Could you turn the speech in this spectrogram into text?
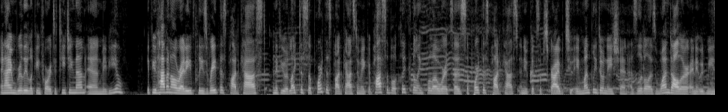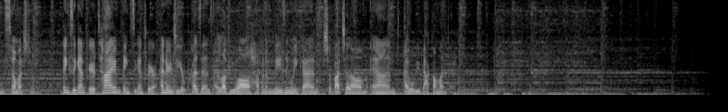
and I'm really looking forward to teaching them and maybe you. If you haven't already, please rate this podcast. And if you would like to support this podcast and make it possible, click the link below where it says support this podcast, and you could subscribe to a monthly donation as little as $1, and it would mean so much to me. Thanks again for your time. Thanks again for your energy, your presence. I love you all. Have an amazing weekend. Shabbat Shalom, and I will be back on Monday.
